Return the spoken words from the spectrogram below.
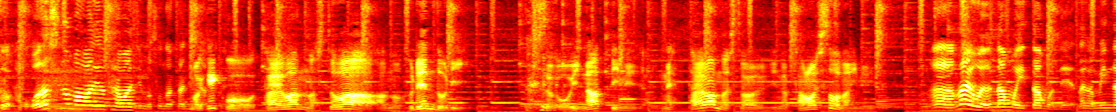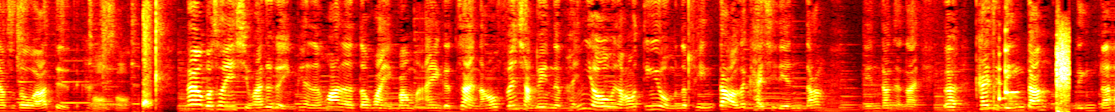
そう。私の周りの台湾人もそんな感じだ、まあ、結構台湾の人はあのフレンドリーな人が多いなってイメージあるね。台湾の人はみんな楽しそうなイメージあ前我何も言ったもんねなんかみんなと都合ってるって感じそうそう那如果说你喜欢这个影片的话呢，都欢迎帮我们按一个赞，然后分享给你的朋友，然后订阅我们的频道，再开启连当 铃铛讲来，呃，开启铃铛铃铛，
